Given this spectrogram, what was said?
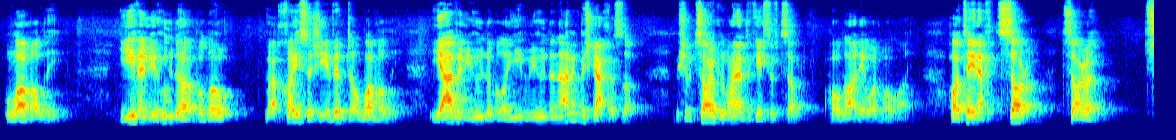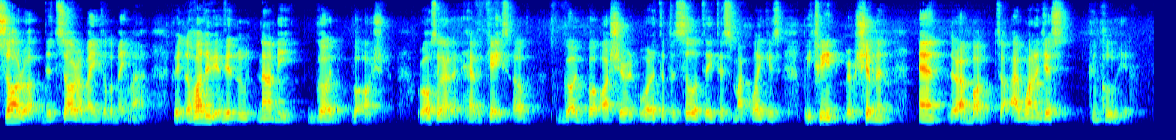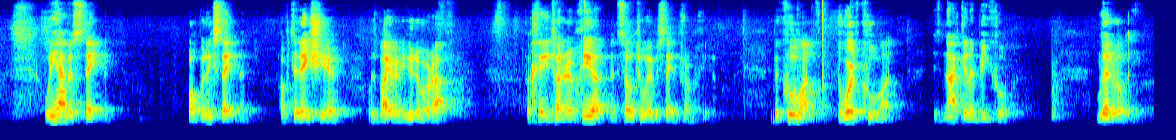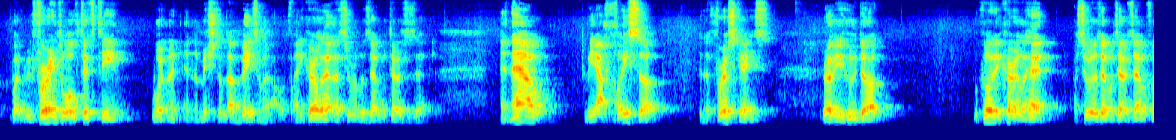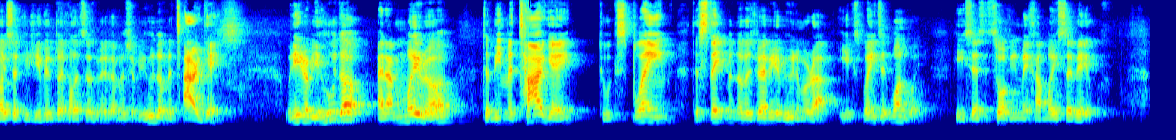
lamali. Yivim Yehuda below, V'achloisa sheyavimta, lamali. Yavim Yehuda below, Yivim Yehuda namim b'shkachas lo. We should because we want to have the case of tzara. Hold on here, one more line. Hoteinach tzara. Tzara, tzara, the tzara meikel l'meimah. Great, the hodiv yavinu nami god v'osher. We're also going to have a case of God Ba'asher in order to facilitate this machlokes between Reb Shimon and the Rabban. So I want to just conclude here. We have a statement, opening statement of today's shir was by Reb Yehuda Marav. And so too we have a statement from Chia. Bekulan, the word kulan is not going to be kulan, literally, but referring to all 15 women in the Mishnah of Bezim and Aleph. And he curled had Asur Zeh. And now, V'achoisa, in the first case, Rabbi Yehuda, B'kol Yikar Lehed, Asur Lezeh Muter Zeh, V'choisa Kish Yivim Toy Chaletz Zeh Mevemes, Rabbi Yehuda. We need Rabbi Yehuda and Amoira to be Metarge to explain the statement of his Rabbi Rabbi Yehuda Marab. He explains it one way. He says it's talking Mechamoy Sevel.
